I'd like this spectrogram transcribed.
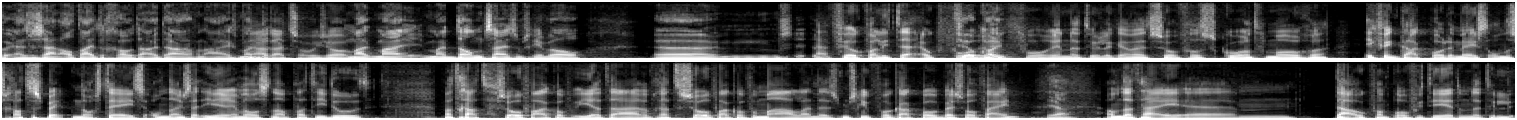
Ja, ze zijn altijd de grote uitdager van Ajax. Maar, ja, dat sowieso. maar, maar, maar dan zijn ze misschien wel. eh, Ja, veel kwaliteit, ook voorin, kwali- voorin natuurlijk. En met zoveel scorend vermogen. Ik vind Gakpo de meest onderschatte speler nog steeds. Ondanks dat iedereen wel snapt wat hij doet. Maar het gaat zo vaak over Iataren. Het gaat zo vaak over Malen. En dat is misschien voor Gakpo best wel fijn. ja. Omdat hij ehm, daar ook van profiteert. Omdat hij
